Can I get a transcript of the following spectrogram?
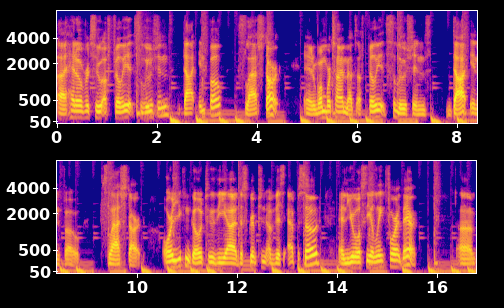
uh, head over to affiliatesolutions.info slash start. And one more time, that's affiliatesolutions.info slash start. Or you can go to the uh, description of this episode and you will see a link for it there. Um,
